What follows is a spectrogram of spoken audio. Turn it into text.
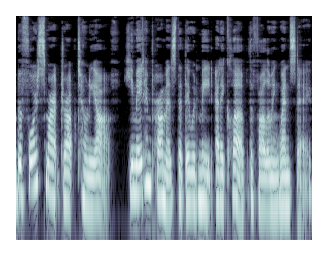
Before Smart dropped Tony off, he made him promise that they would meet at a club the following Wednesday.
